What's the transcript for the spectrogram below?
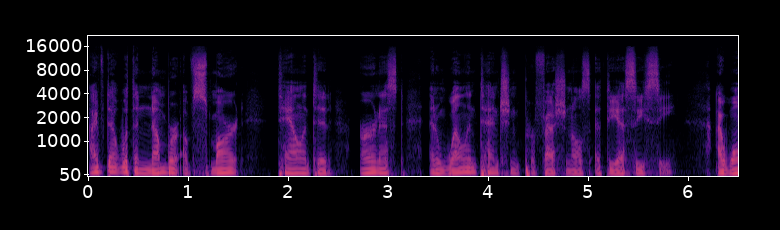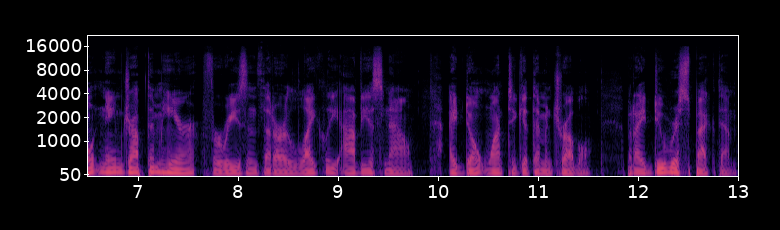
I've dealt with a number of smart, talented, earnest, and well intentioned professionals at the SEC. I won't name drop them here for reasons that are likely obvious now. I don't want to get them in trouble, but I do respect them,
